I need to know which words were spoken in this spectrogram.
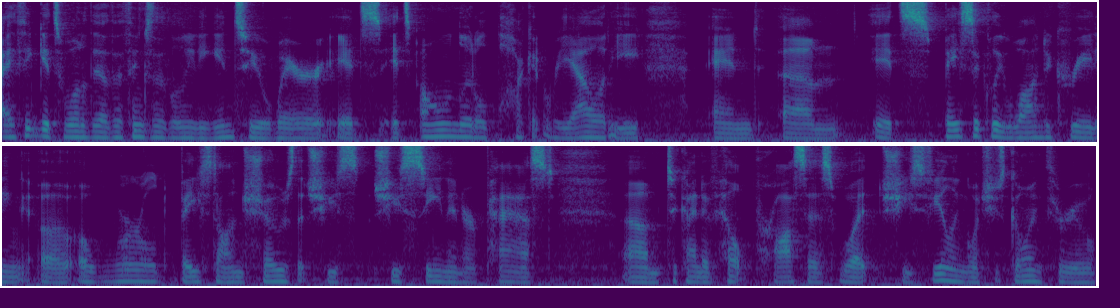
I think it's one of the other things that they're leaning into where it's its own little pocket reality, and um, it's basically Wanda creating a, a world based on shows that she's she's seen in her past um, to kind of help process what she's feeling, what she's going through.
